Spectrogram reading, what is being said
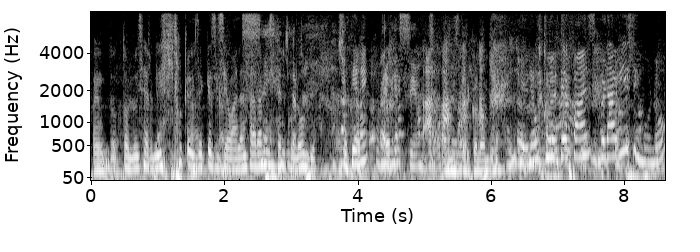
Cuento. Doctor Luis Ernesto, que dice que si se va a lanzar a Mister. Colombia. Usted tiene, Buenísimo. A Mr. Colombia. tiene un club de fans bravísimo, ¿no?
